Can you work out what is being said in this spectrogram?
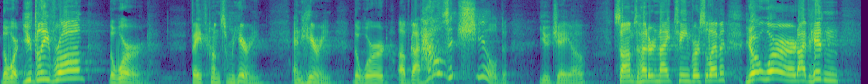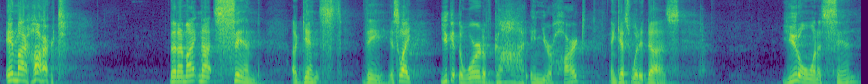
The Word. You believe wrong? The Word. Faith comes from hearing, and hearing the word of God. How's it shield you, J.O.? Psalms 119, verse 11 Your word I've hidden in my heart that I might not sin against thee. It's like you get the word of God in your heart, and guess what it does? You don't want to sin,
